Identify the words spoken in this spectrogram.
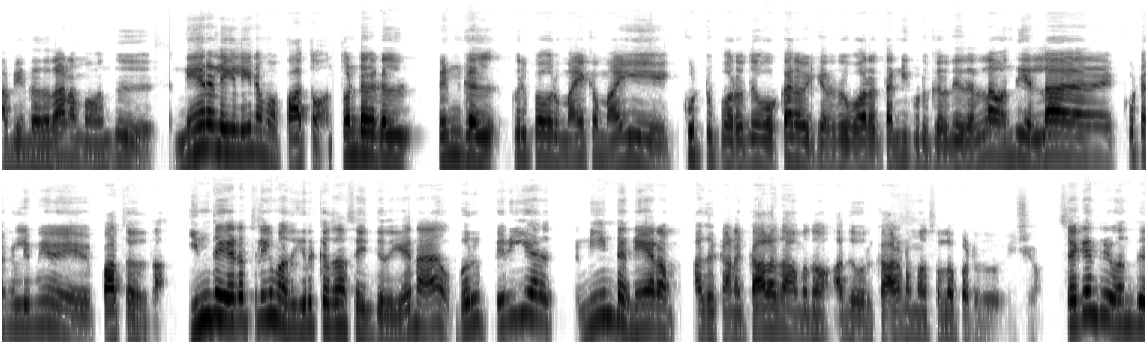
அப்படின்றதெல்லாம் நம்ம வந்து நேரலையிலேயே நம்ம பார்த்தோம். தொண்டர்கள் பெண்கள் குறிப்பா ஒரு மயக்கமாகி கூட்டு போறது உட்கார வைக்கிறது ஓர தண்ணி கொடுக்கறது இதெல்லாம் வந்து எல்லா கூட்டங்கள்லயுமே பார்த்ததுதான். இந்த இடத்துலையும் அது இருக்கதான் செஞ்சது. ஏன்னா ஒரு பெரிய நீண்ட நேரம் அதுக்கான காலதாமதம் அது ஒரு காரணமா சொல்லப்படுறது ஒரு விஷயம். செகண்டரி வந்து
